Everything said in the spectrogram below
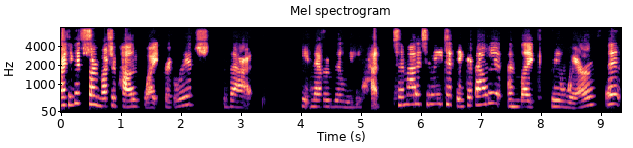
I think it's so much a part of white privilege that it never really had to matter to me to think about it and like be aware of it.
